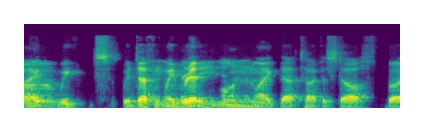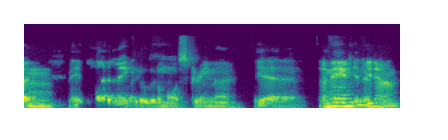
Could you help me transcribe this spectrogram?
Like, Um, we we definitely maybe, rip yeah. on like that type of stuff, but Hmm. maybe try to make it a little more screamo. Yeah. I mean, you know- you know,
